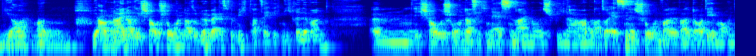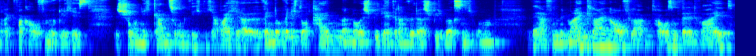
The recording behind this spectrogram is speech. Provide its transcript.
ja, äh, ja und nein. Also ich schaue schon, also Nürnberg ist für mich tatsächlich nicht relevant. Ähm, ich schaue schon, dass ich in Essen ein neues Spiel habe. Also Essen ist schon, weil, weil dort eben auch ein Direktverkauf möglich ist, ist schon nicht ganz unwichtig. Aber ich, äh, wenn, wenn ich dort kein neues Spiel hätte, dann würde das Spielworks nicht umwerfen. Mit meinen kleinen Auflagen, 1000 weltweit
